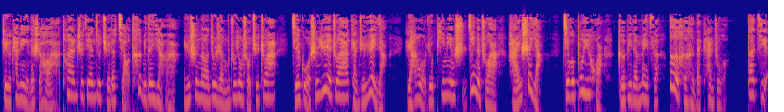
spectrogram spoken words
这个看电影的时候啊，突然之间就觉得脚特别的痒啊，于是呢就忍不住用手去抓，结果是越抓感觉越痒，然后我就拼命使劲的抓，还是痒，结果不一会儿，隔壁的妹子恶狠狠的看着我，大姐，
